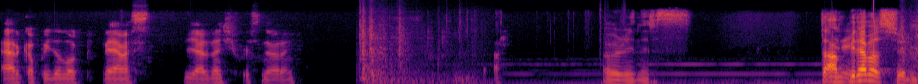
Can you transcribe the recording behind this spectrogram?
Her kapıyı da lockpickleyemezsin. Bir yerden şifresini öğren. Öğreniriz. Tamam bire basıyorum.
